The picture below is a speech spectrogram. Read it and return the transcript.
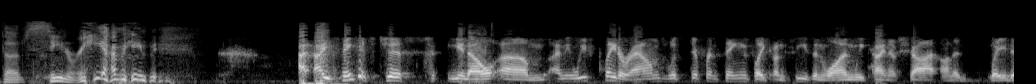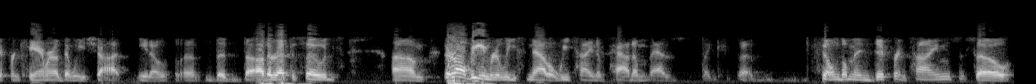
the scenery? I mean, I, I think it's just you know um, I mean we've played around with different things. Like on season one, we kind of shot on a way different camera than we shot you know uh, the the other episodes. Um, they're all being released now, but we kind of had them as like uh, filmed them in different times. So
